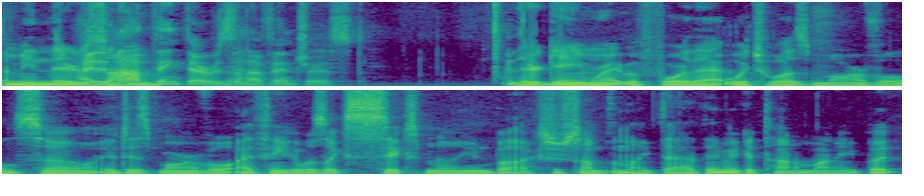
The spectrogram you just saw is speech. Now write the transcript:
I mean, there's I did zom- not think there was enough interest. their game right before that, which was Marvel. So it is Marvel. I think it was like six million bucks or something like that. They make a ton of money, but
